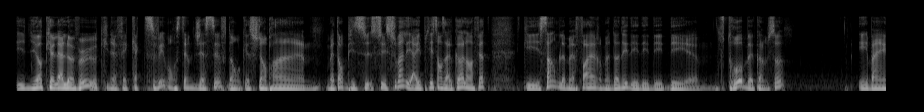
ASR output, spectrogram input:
il n'y a que la levure qui ne fait qu'activer mon système digestif. Donc, si j'en prends, euh, mettons, puis c'est souvent les IPA sans alcool, en fait, qui semblent me faire, me donner des, euh, du trouble comme ça. Eh bien,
